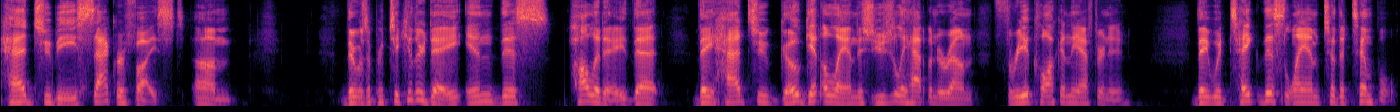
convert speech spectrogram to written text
had to be sacrificed. Um, there was a particular day in this holiday that they had to go get a lamb. This usually happened around three o'clock in the afternoon. They would take this lamb to the temple.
